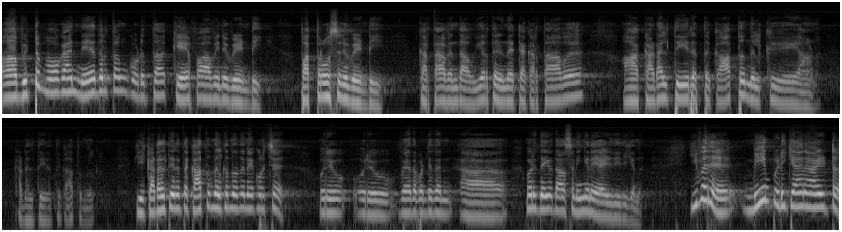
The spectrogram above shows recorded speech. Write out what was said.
ആ വിട്ടുപോകാൻ നേതൃത്വം കൊടുത്ത കേഫാവിന് വേണ്ടി പത്രോസിന് വേണ്ടി കർത്താവ് എന്താ ഉയർത്തെഴുന്നേറ്റ കർത്താവ്? ആ കടൽ തീരത്ത് കാത്തു നിൽക്കുകയാണ്. കടൽ തീരത്ത് കാത്തു നിൽക്കുന്നു. ഈ കടൽ തീരത്ത് കാത്തു നിൽക്കുന്നതിനെക്കുറിച്ച് ഒരു ഒരു വേദപണ്ഡിതൻ ഒരു ദൈവദാസൻ ഇങ്ങനെയാണ് എഴുതിയിരിക്കുന്നത് ഇവർ മീൻ പിടിക്കാനായിട്ട്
